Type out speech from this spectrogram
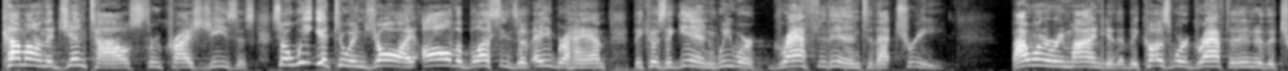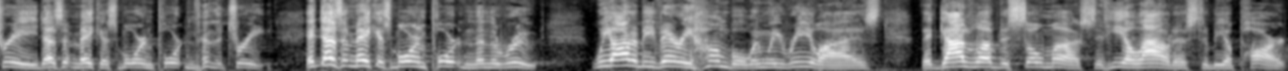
come on the Gentiles through Christ Jesus. So we get to enjoy all the blessings of Abraham because, again, we were grafted into that tree. But I want to remind you that because we're grafted into the tree doesn't make us more important than the tree. It doesn't make us more important than the root. We ought to be very humble when we realize that God loved us so much that he allowed us to be a part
